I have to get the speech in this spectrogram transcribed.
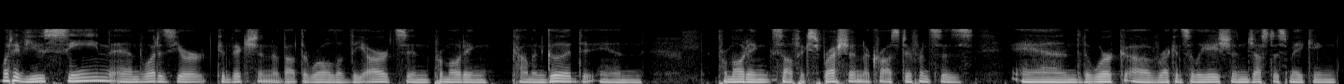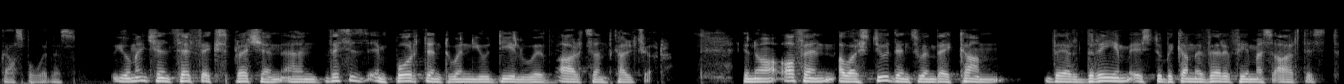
What have you seen and what is your conviction about the role of the arts in promoting common good, in promoting self expression across differences, and the work of reconciliation, justice making, gospel witness. You mentioned self expression, and this is important when you deal with arts and culture. You know, often our students, when they come, their dream is to become a very famous artist.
